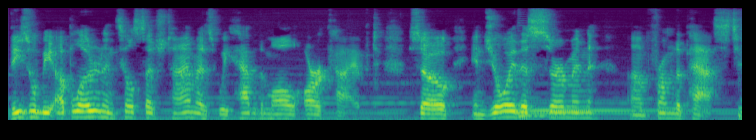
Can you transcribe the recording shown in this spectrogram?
These will be uploaded until such time as we have them all archived. So enjoy this sermon um, from the past.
